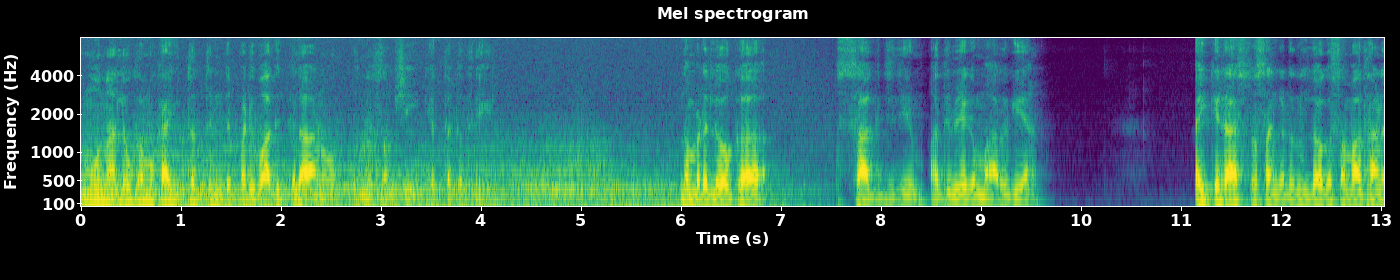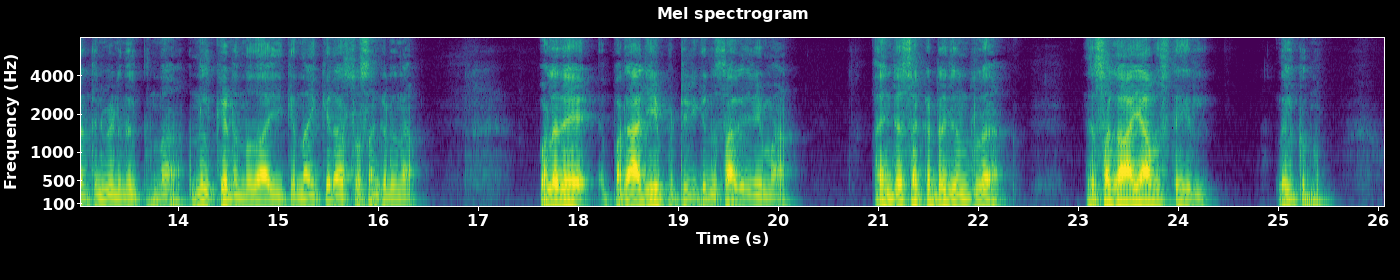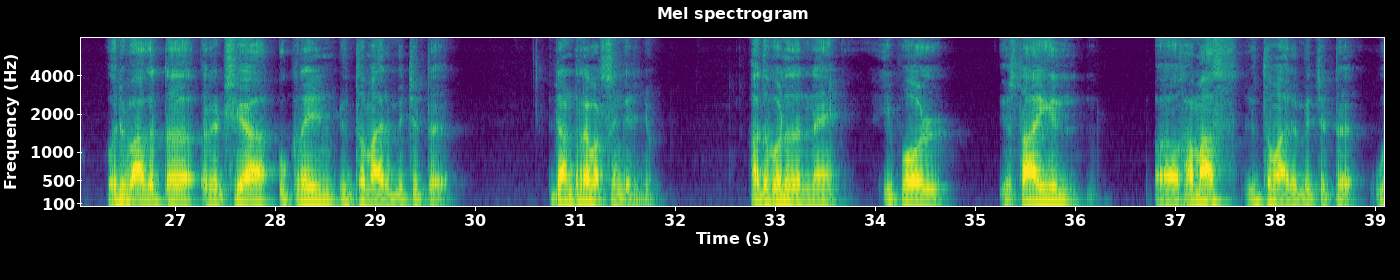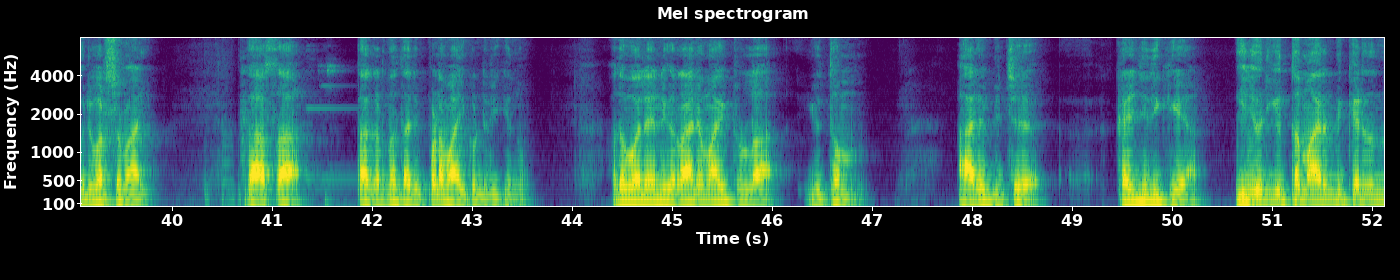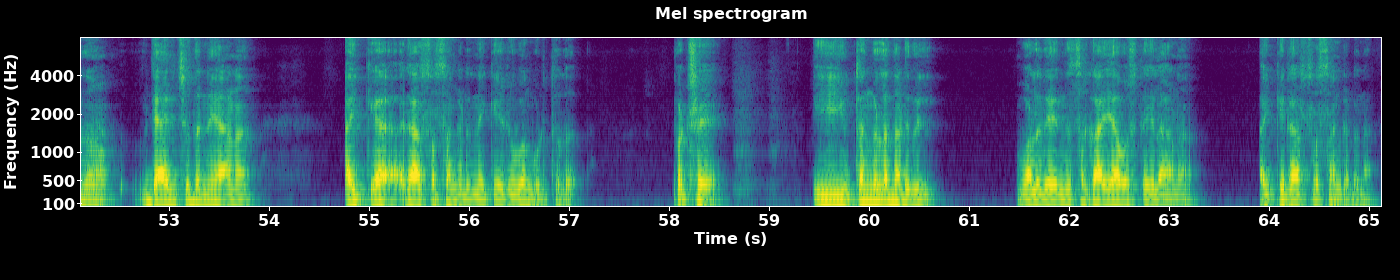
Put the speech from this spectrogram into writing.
ഒരു മൂന്നാം ലോക മഹായുദ്ധത്തിന്റെ പടിവാതിക്കലാണോ എന്ന് സംശയിക്കത്തക്ക നിലയിൽ. നമ്മുടെ ലോക സാഹചര്യം അതിവേഗം മാറുകയാണ്. ഐക്യരാഷ്ട്ര സംഘടന ലോക സമാധാനത്തിന് വേണ്ടി നിൽക്കുന്ന നിൽക്കേണ്ടുന്നതായിരിക്കുന്ന ഐക്യരാഷ്ട്ര സംഘടന വളരെ പരാജയപ്പെട്ടിരിക്കുന്ന സാഹചര്യമാണ്. അതിന്റെ സെക്രട്ടറി ജനറൽ നിസ്സഹായാവസ്ഥയിൽ നിൽക്കുന്നു. ഒരു ഭാഗത്ത് റഷ്യ ഉക്രൈൻ യുദ്ധം ആരംഭിച്ചിട്ട് രണ്ടര വർഷം കഴിഞ്ഞു. അതുപോലെ തന്നെ ഇപ്പോൾ ഇസ്രായേൽ ഹമാസ് യുദ്ധം ആരംഭിച്ചിട്ട് ഒരു വർഷമായി ഗാസ തകർന്ന തരിപ്പണമായിക്കൊണ്ടിരിക്കുന്നു. അതുപോലെ തന്നെ ഇറാനുമായിട്ടുള്ള യുദ്ധം ആരംഭിച്ച് കഴിഞ്ഞിരിക്കുകയാണ്. ഇനിയൊരു യുദ്ധം ആരംഭിക്കരുതെന്ന് വിചാരിച്ചു തന്നെയാണ് ഐക്യരാഷ്ട്ര സംഘടനയ്ക്ക് രൂപം കൊടുത്തത്. പക്ഷേ ഈ യുദ്ധങ്ങളുടെ നടുവിൽ വളരെ നിസ്സഹായാവസ്ഥയിലാണ് ഐക്യരാഷ്ട്ര സംഘടന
